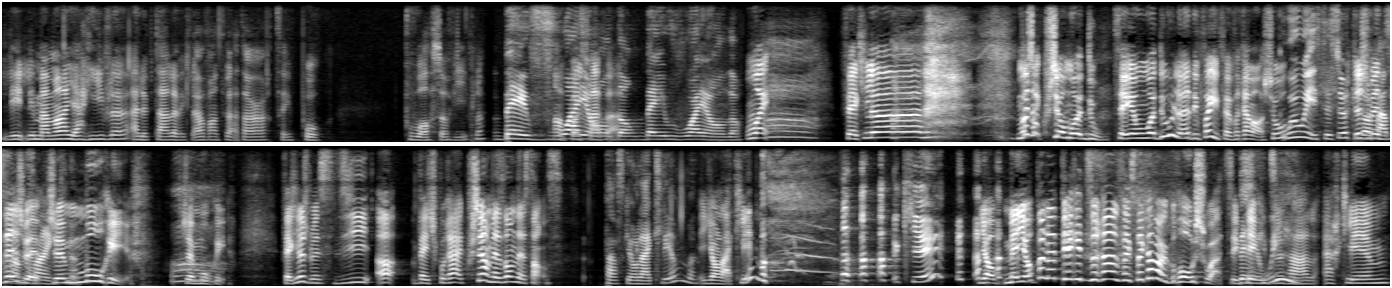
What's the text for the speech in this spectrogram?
les, les mamans, ils arrivent là, à l'hôpital avec leur ventilateur, tu sais, pour pouvoir survivre. Là. Ben voyons donc, ben voyons donc. Ouais. Fait que là, moi, j'accouchais au mois d'août. Tu sais, au mois d'août, là, des fois, il fait vraiment chaud. Oui, oui, c'est sûr que là, je me disais, je vais, je vais mourir. Je vais mourir. Fait que là, je me suis dit, ah, ben, je pourrais accoucher en maison de naissance. Parce qu'ils ont la clim? Ils ont la clim, OK. ils ont- mais ils n'ont pas la péridurale. Fait que c'est comme un gros choix, tu sais, Ben péridurale, air clim.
